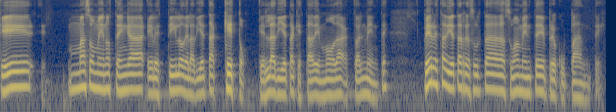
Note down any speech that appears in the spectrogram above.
que más o menos tenga el estilo de la dieta keto, que es la dieta que está de moda actualmente. Pero esta dieta resulta sumamente preocupante.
